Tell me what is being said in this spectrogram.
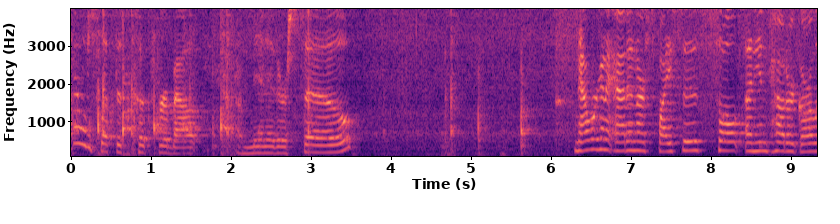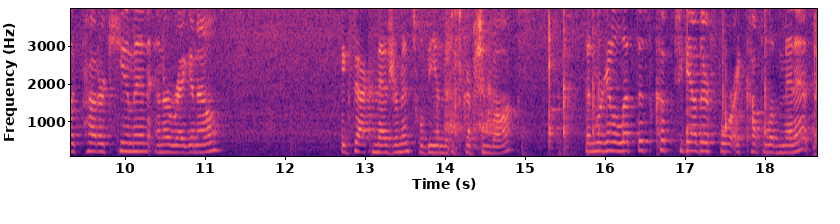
we'll just let this cook for about a minute or so. Now we're gonna add in our spices, salt, onion powder, garlic powder, cumin, and oregano. Exact measurements will be in the description box. Then we're gonna let this cook together for a couple of minutes.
